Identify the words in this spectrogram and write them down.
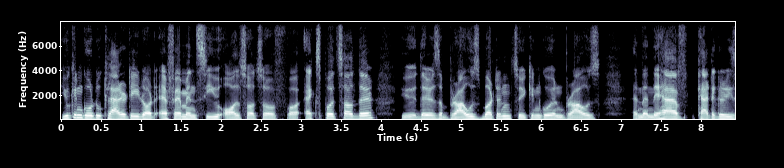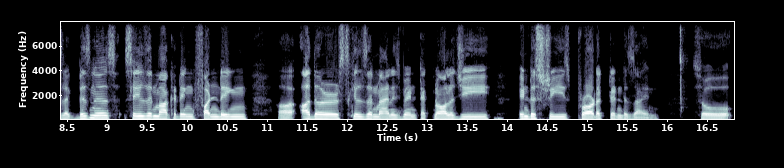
you can go to clarity.fm and see all sorts of uh, experts out there you, there's a browse button so you can go and browse and then they have categories like business sales and marketing funding uh, other skills and management technology industries product and design so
